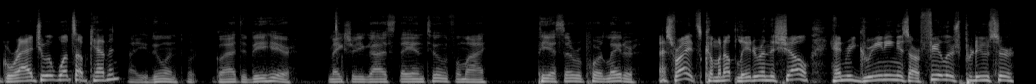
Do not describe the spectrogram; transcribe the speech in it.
graduate. What's up, Kevin? How you doing? We're glad to be here. Make sure you guys stay in tune for my PSA report later. That's right. It's coming up later in the show. Henry Greening is our feelers producer.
